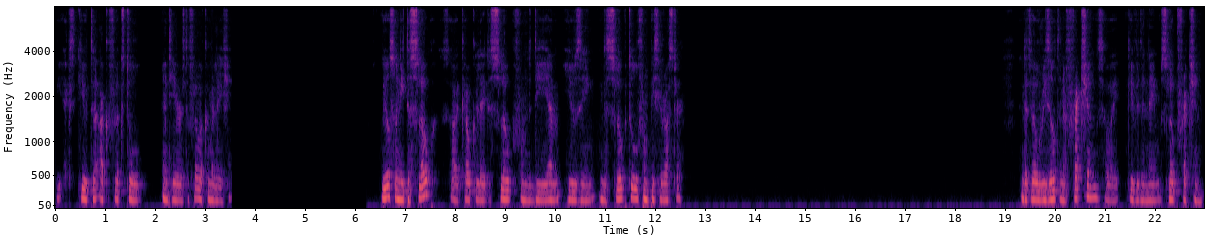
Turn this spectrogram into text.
We execute the AccuFlux tool and here is the flow accumulation. We also need the slope, so I calculate the slope from the DEM using the slope tool from PC Raster. And that will result in a fraction, so I give it the name slope fraction.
